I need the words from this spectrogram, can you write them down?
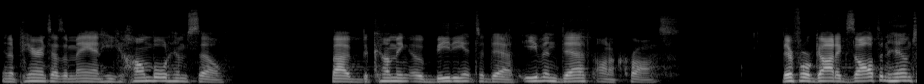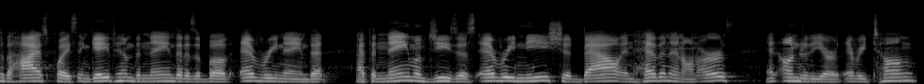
in appearance as a man, he humbled himself by becoming obedient to death, even death on a cross. Therefore, God exalted him to the highest place and gave him the name that is above every name, that at the name of Jesus every knee should bow in heaven and on earth and under the earth, every tongue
